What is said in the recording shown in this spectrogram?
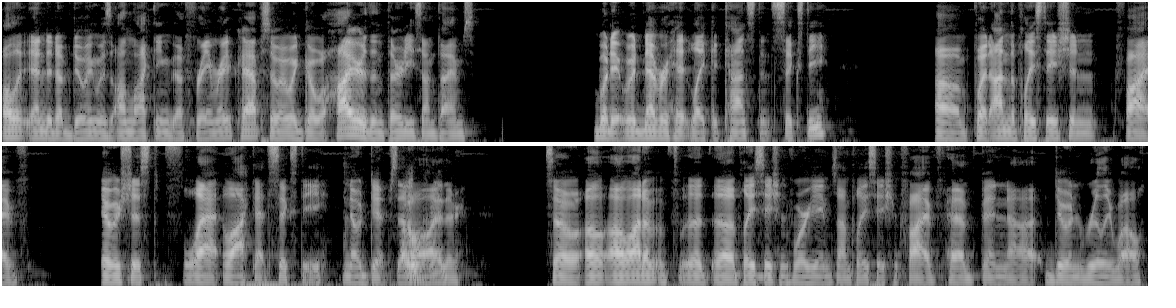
all it ended up doing was unlocking the frame rate cap, so it would go higher than 30 sometimes, but it would never hit like a constant 60. Um, but on the PlayStation 5, it was just flat locked at 60, no dips at all either. So a, a lot of uh, uh, PlayStation 4 games on PlayStation 5 have been uh, doing really well.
